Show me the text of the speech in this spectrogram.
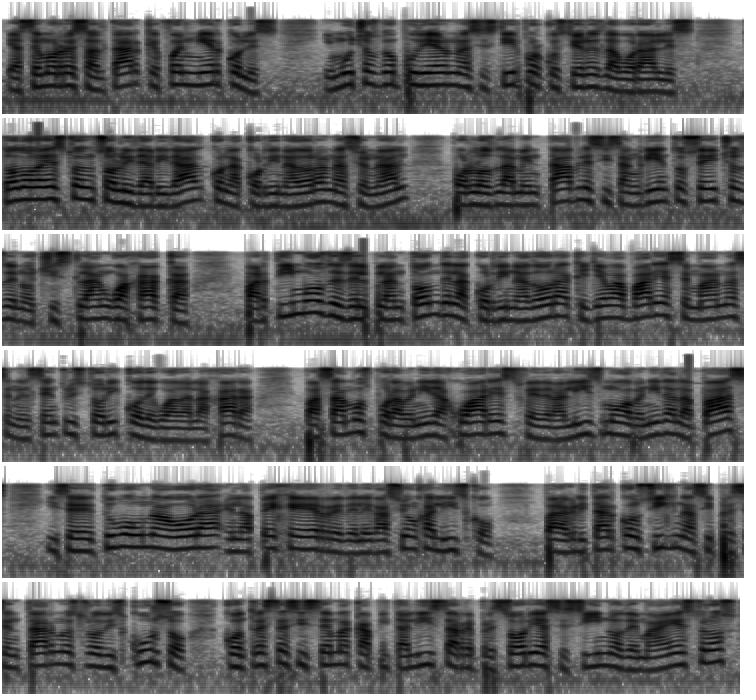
y hacemos resaltar que fue en miércoles y muchos no pudieron asistir por cuestiones laborales. Todo esto en solidaridad con la Coordinadora Nacional por los lamentables y sangrientos hechos de Nochistlán, Oaxaca. Partimos desde el plantón de la Coordinadora que lleva varias semanas en el Centro Histórico de Guadalajara. Pasamos por Avenida Juárez, Federalismo, Avenida La Paz y se detuvo una hora en la PGR, Delegación Jalisco, para gritar consignas y presentar nuestro discurso contra este sistema capitalista represor y asesino de maestros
